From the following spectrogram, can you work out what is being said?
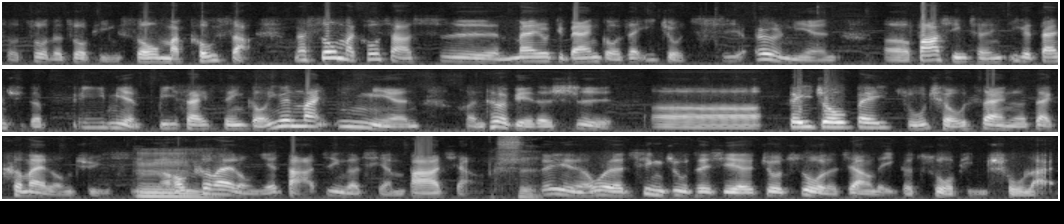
所做的作品《So Makosa》。那《So Makosa》是 Manuel Dibango 在一九七二年呃发行成一个单曲的 B 面 B side single。因为那一年很特别的是。呃，非洲杯足球赛呢在科麦隆举行，然后科麦隆也打进了前八强，是，所以呢，为了庆祝这些，就做了这样的一个作品出来。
